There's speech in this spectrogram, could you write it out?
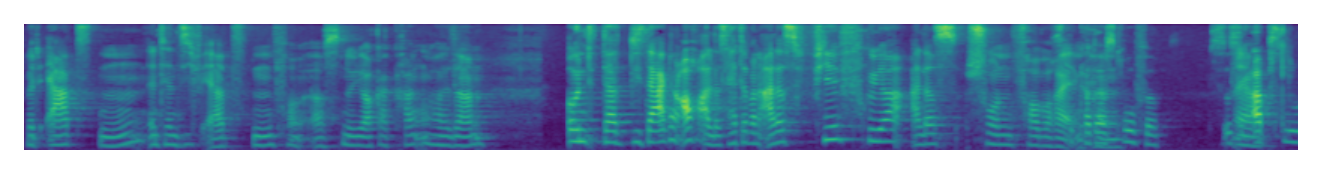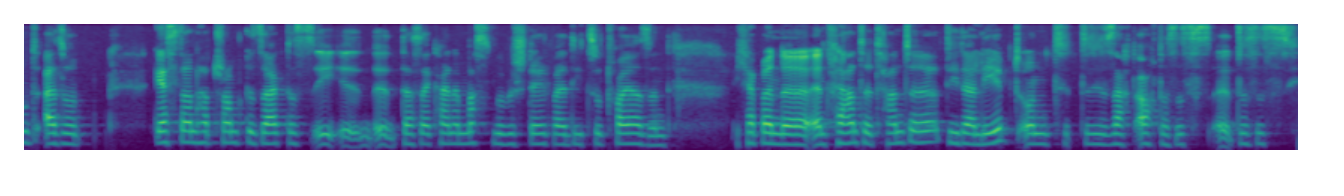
mit Ärzten, Intensivärzten von, aus New Yorker Krankenhäusern. Und da, die sagen auch alles, hätte man alles viel früher alles schon vorbereiten das ist eine Katastrophe. können. Es ist ja. absolut, also gestern hat Trump gesagt, dass, äh, dass er keine Masken mehr bestellt, weil die zu teuer sind. Ich habe eine entfernte Tante, die da lebt und die sagt auch, das ist, äh, das ist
